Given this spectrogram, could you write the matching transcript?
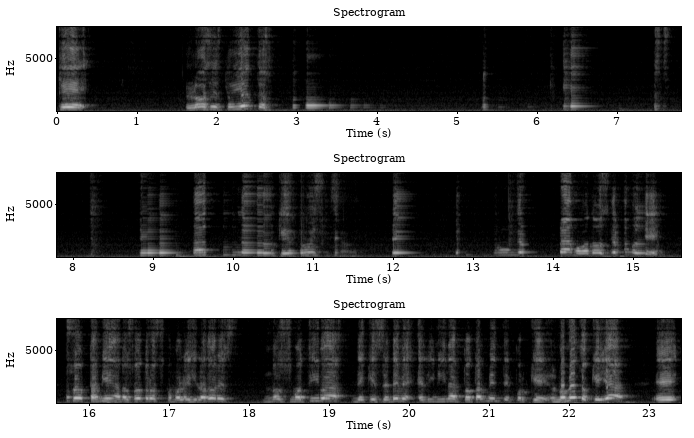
que los estudiantes también a nosotros como legisladores nos motiva de que se debe eliminar totalmente porque el momento que ya eh,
